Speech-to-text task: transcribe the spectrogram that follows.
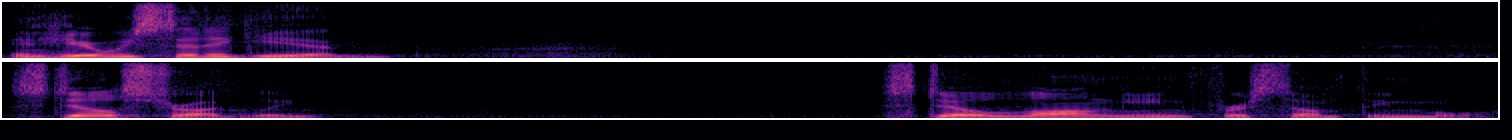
And here we sit again still struggling, still longing for something more.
